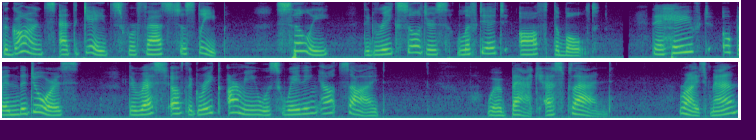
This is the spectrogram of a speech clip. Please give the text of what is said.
The guards at the gates were fast asleep. Slowly, the Greek soldiers lifted off the bolt. They heaved open the doors. The rest of the Greek army was waiting outside. We're back as planned. Right, man,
